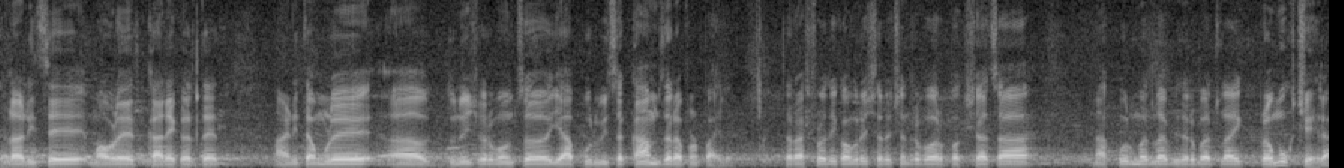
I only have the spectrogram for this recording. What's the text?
धडाडीचे मावळे आहेत कार्यकर्ते आहेत. आणि त्यामुळे दुनेश्वर भाऊंचं यापूर्वीचं काम जर आपण पाहिलं तर राष्ट्रवादी काँग्रेस शरदचंद्र पवार पक्षाचा नागपूरमधला विदर्भातला एक प्रमुख चेहरा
